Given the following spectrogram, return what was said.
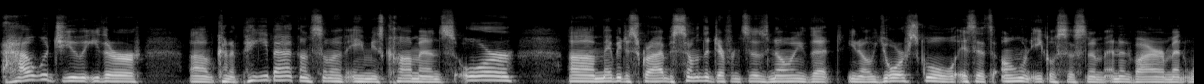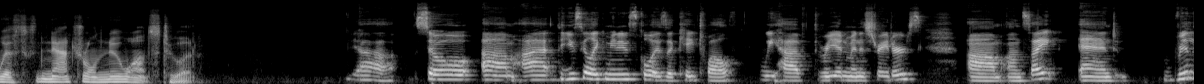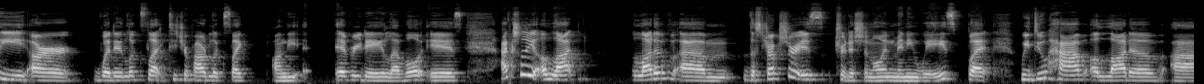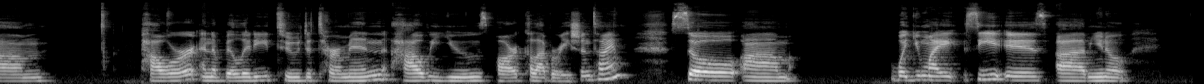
how would you either um, kind of piggyback on some of Amy's comments or um, maybe describe some of the differences knowing that you know your school is its own ecosystem and environment with natural nuance to it? Yeah. So um, the ucla community school is a k-12 we have three administrators um, on site and really our what it looks like teacher power looks like on the everyday level is actually a lot a lot of um, the structure is traditional in many ways, but we do have a lot of um, power and ability to determine how we use our collaboration time. So, um, what you might see is, um, you know,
